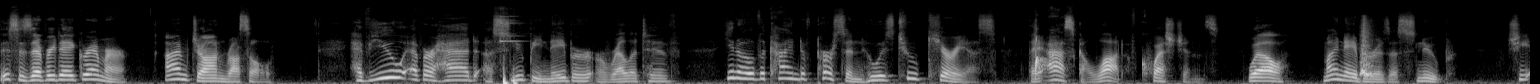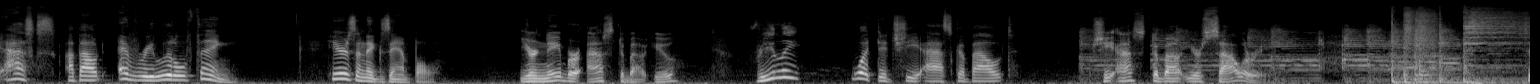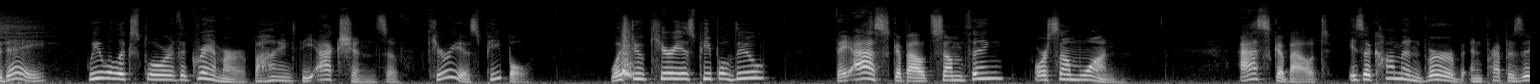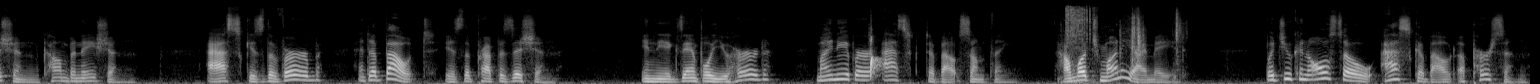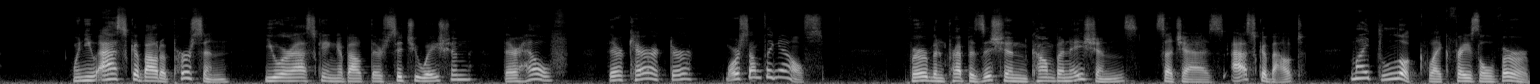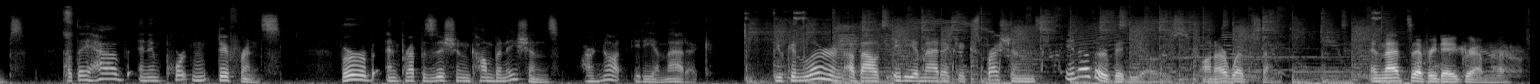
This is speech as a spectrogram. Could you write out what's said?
This is Everyday Grammar. I'm John Russell. Have you ever had a snoopy neighbor or relative? You know, the kind of person who is too curious. They ask a lot of questions. Well, my neighbor is a snoop. She asks about every little thing. Here's an example. Your neighbor asked about you. Really? What did she ask about? She asked about your salary. Today, we will explore the grammar behind the actions of curious people. What do curious people do? They ask about something or someone. Ask about is a common verb and preposition combination. Ask is the verb, and about is the preposition. In the example you heard, my neighbor asked about something, how much money I made. But you can also ask about a person. When you ask about a person, you are asking about their situation, their health, their character, or something else. Verb and preposition combinations, such as ask about, might look like phrasal verbs, but they have an important difference. Verb and preposition combinations are not idiomatic. You can learn about idiomatic expressions in other videos on our website. And that's Everyday Grammar.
